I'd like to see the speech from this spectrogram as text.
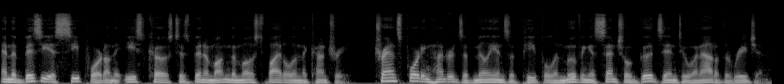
and the busiest seaport on the East Coast has been among the most vital in the country, transporting hundreds of millions of people and moving essential goods into and out of the region.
